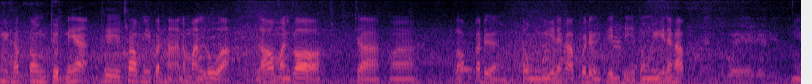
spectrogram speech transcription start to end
นี่ครับตรงจุดนี้ที่ชอบมีปัญหาน้ำมันรั่ว แล้วมันก็จะมาล็อกกระเดื่องตรงนี้นะครับ กระเดื่องตีนผีตรงนี้นะครับ นี่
